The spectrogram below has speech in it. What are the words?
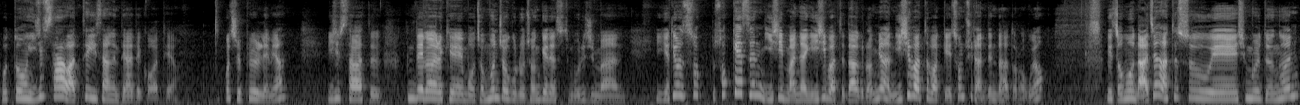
보통 24와트 이상은 돼야 될 것 같아요. 꽃을 피우려면 24와트. 근데 제가 이렇게 뭐 전문적으로 전개됐을지 모르지만 이게 키 소, 소켓은 20 만약에 20와트다 그러면 20와트밖에 송출이 안 된다 하더라고요. 너무 낮은 와트 수의 식물 등은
